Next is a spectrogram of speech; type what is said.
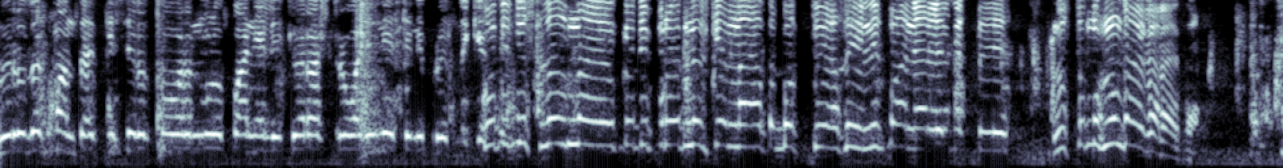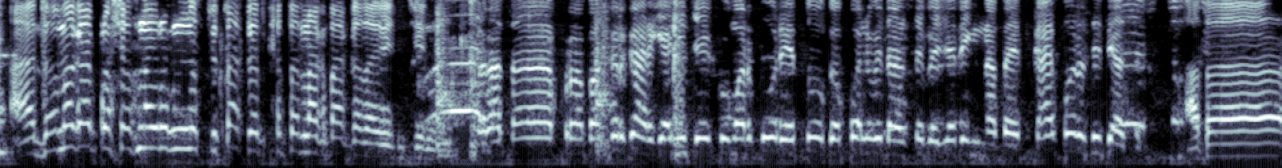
विरोधक म्हणतात की शरद पवारांमुळे पाणी आले किंवा राष्ट्रवादी नेत्यांनी प्रयत्न केले. कधी दिसलंच नाही कधी प्रयत्नच केला नाही. आता बघतोय असं हेनीच पाणी आलेलं दिसतंय. नुसतं म्हणून काय करायचं? धमक आहे प्रशासनावर नुसती ताकद खतरनाक ताकद आहे त्यांची. तर आता प्रभाकर घारगे आणि जयकुमार गोरे दोघं पण विधानसभेच्या रिंगणात आहेत. काय परिस्थिती असेल? आता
